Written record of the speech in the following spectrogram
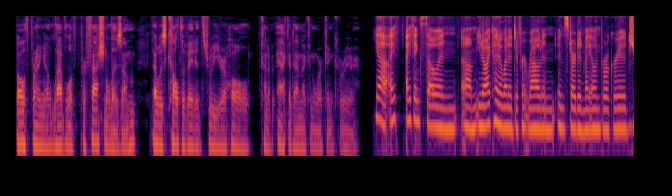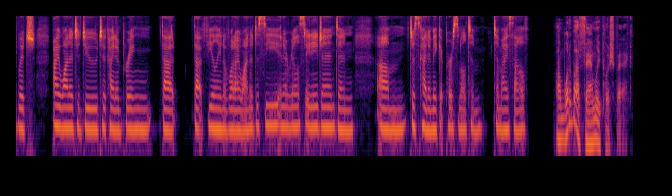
both bring a level of professionalism that was cultivated through your whole kind of academic and working career. Yeah, I I think so. And um, you know, I kind of went a different route and and started my own brokerage, which I wanted to do to kind of bring that that feeling of what I wanted to see in a real estate agent and um, just kind of make it personal to to myself. Um, what about family pushback,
